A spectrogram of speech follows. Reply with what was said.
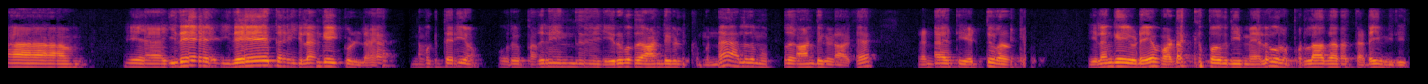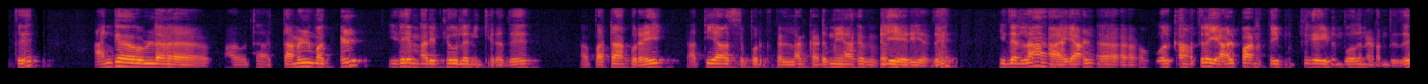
ஆஹ் இதே இதே த- இலங்கைக்குள்ள நமக்கு தெரியும். ஒரு பதினைந்து இருபது ஆண்டுகளுக்கு முன்ன அல்லது முப்பது ஆண்டுகளாக ரெண்டாயிரத்தி எட்டு வரைக்கும் இலங்கையுடைய வடக்கு பகுதி மேல ஒரு பொருளாதார தடை விதித்து அங்க உள்ள த- தமிழ் மக்கள் இதே மாதிரி கியூல நிக்கிறது. பற்றாக்குறை அத்தியாவசிய பொருட்கள் எல்லாம் கடுமையாக வெளியேறியது இதெல்லாம் யாழ் அஹ், ஒரு காலத்துல யாழ்ப்பாணத்தை முற்றுகையிடும் போது நடந்தது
